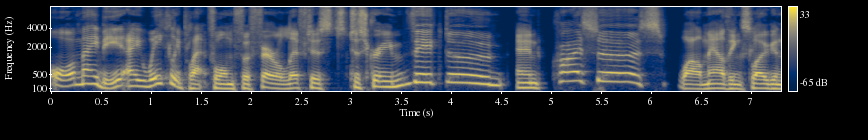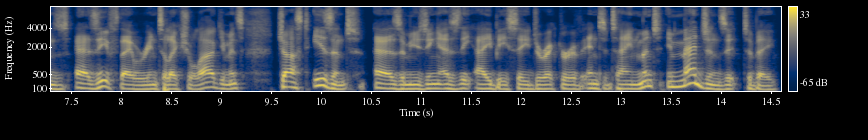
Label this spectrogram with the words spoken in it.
Or maybe a weekly platform for feral leftists to scream victim and crisis while mouthing slogans as if they were intellectual arguments just isn't as amusing as the ABC Director of Entertainment imagines it to be.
